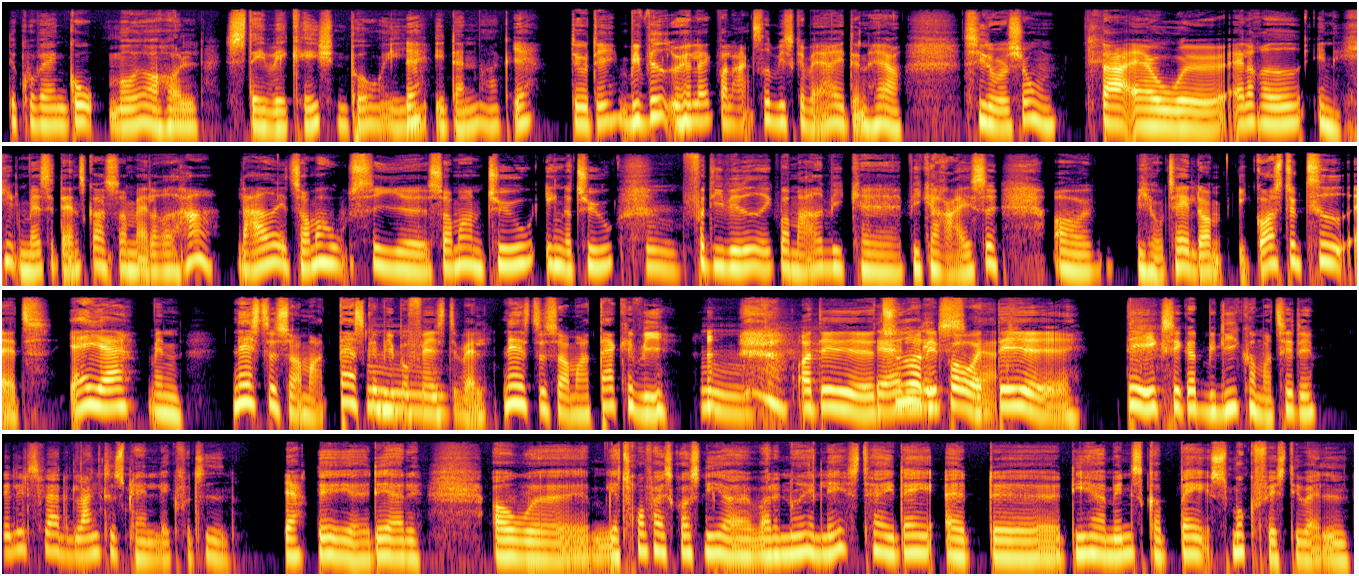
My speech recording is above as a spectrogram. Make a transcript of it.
det kunne være en god måde at holde stay vacation på i, ja. i Danmark. Ja, det er jo det. Vi ved jo heller ikke, hvor lang tid vi skal være i den her situation. Der er jo øh, allerede en hel masse danskere, som allerede har lejet et sommerhus i øh, sommeren 2021, Mm. fordi vi ved ikke, hvor meget vi kan, vi kan rejse. Og vi har jo talt om i godt stykke tid, at ja, ja, men næste sommer, der skal mm. vi på Mm. festival. Næste sommer, der kan vi. Mm. Og det, det er tyder lidt lidt på, at det, øh, det er ikke sikkert, at vi lige kommer til det. Det er lidt svært at langtidsplanlægge for tiden. Ja. Det, øh, det er det. Og øh, jeg tror faktisk også lige, at var det noget, jeg læste her i dag, at øh, de her mennesker bag Smukfestivalen,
